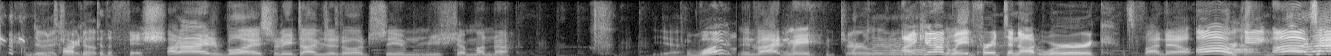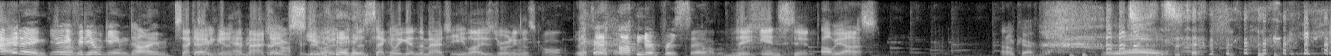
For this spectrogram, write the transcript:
I'm doing a trade Talking to the fish. All right, boys. Three times it would seem Mishamana. Yeah, What? Invite me. surely it'll. I cannot this wait for it to not work. Let's find out. Oh! Working. Oh, oh it's All right. happening! Yay, about video game time. Second we get in the match. turned Game stupid. the second we get in the match, Eli's joining this call. That's okay. 100%. Probably. The instant. I'll be honest. I don't care. Whoa.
